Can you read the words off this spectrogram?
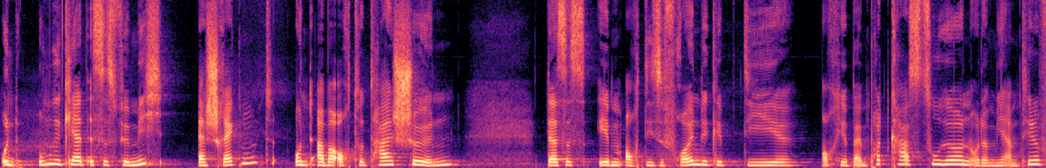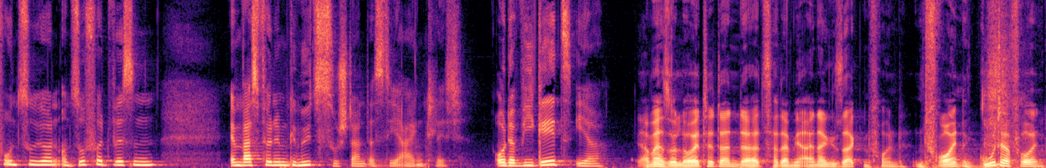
Und umgekehrt ist es für mich erschreckend und aber auch total schön, dass es eben auch diese Freunde gibt, die auch hier beim Podcast zuhören oder mir am Telefon zuhören und sofort wissen, in was für einem Gemütszustand ist die eigentlich. Oder wie geht's ihr? Wir haben ja so Leute dann, da hat er mir einer gesagt, ein Freund, ein Freund, ein guter Freund,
